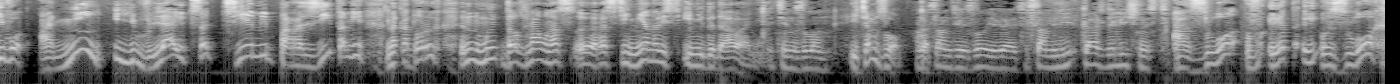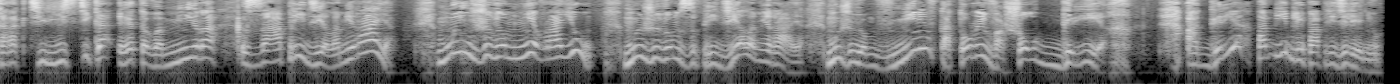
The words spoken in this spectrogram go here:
И вот они и являются теми паразитами, на которых мы, должна у нас э, расти ненависть и негодование. И тем злом. И тем злом. А на самом деле зло является сам ли, каждой личность. А зло, в это, зло характеристика этого мира за пределами рая. Мы живем не в раю, мы живем за пределами рая. Мы живем в мире, в который вошел грех. А грех по Библии, по определению,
